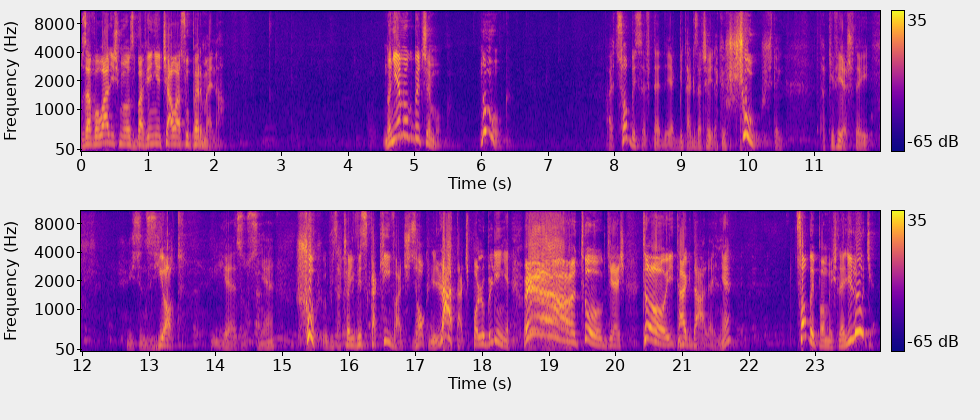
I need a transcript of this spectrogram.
zawołaliśmy o zbawienie ciała Supermana? No nie mógłby, czy mógł? No mógł. Ale co by se wtedy, jakby tak zaczęli takie szusz, tej, takie wiesz, tej z Jezus, nie? Szuch, zaczęli wyskakiwać z okna, latać po Lublinie, Eee, tu gdzieś, tu i tak dalej, nie? Co by pomyśleli ludzie?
